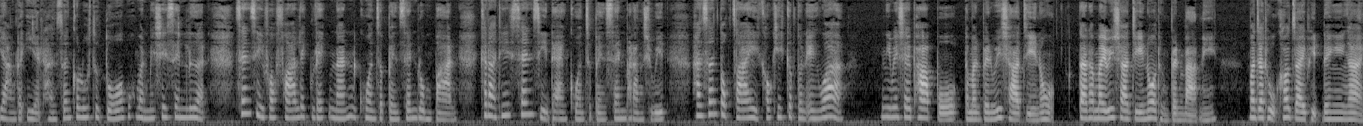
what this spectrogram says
อย่างละเอียดฮันเซนก็รู้สึกตัวว่าพวกมันไม่ใช่เส้นเลือด เส้นสีฟ้าๆเล็ก ๆ นั้นควรจะเป็นเส้นลมปราณขณะที่เส้นสีแดงควรจะเป็นเส้นพลังชีวิต ฮันเซนตกใจ เขาคิดกับตนเองว่า นี่ไม่ใช่ภาพโป๊แต่มันเป็นวิชาจีโน่ แต่ทำไมวิชาจีโน่ถึงเป็นแบบนี้ มันจะถูกเข้าใจผิดได้ง่าย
